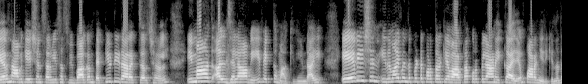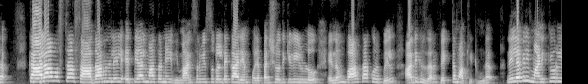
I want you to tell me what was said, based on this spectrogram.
എയർ നാവിഗേഷൻ സർവീസസ് വിഭാഗം deputy director general Imad al Jalawi വ്യക്തമാക്കുകയുണ്ടായി. ഏവിയേഷൻ ഇതുമായി ബന്ധപ്പെട്ട് പുറത്തിറക്കിയ വാർത്താക്കുറിപ്പിലാണ് ഇക്കാര്യം പറഞ്ഞിരിക്കുന്നത്. കാലാവസ്ഥ സാധാരണ നിലയിൽ എത്തിയാൽ മാത്രമേ വിമാന സർവീസുകളുടെ കാര്യം പുനഃപരിശോധിക്കുകയുള്ളൂ എന്നും വാർത്താക്കുറിപ്പിൽ അധികൃതർ വ്യക്തമാക്കിയിട്ടുണ്ട്. നിലവിൽ മണിക്കൂറിൽ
